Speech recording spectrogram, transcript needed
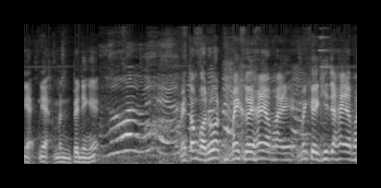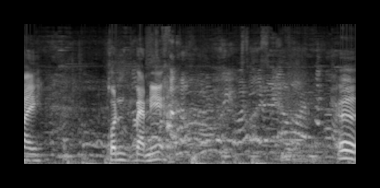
เนี่ยเนี่ยมันเป็นอย่างเงี้ยเฮ้ยไม่เห็นไม่ต้องขอโทษ ไม่เคยให้อภัย ไม่เคยคิดจะให้อภัย คนแบบนี้ เออ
